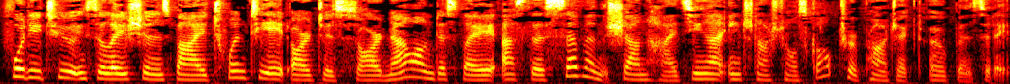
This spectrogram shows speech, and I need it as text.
42 installations by 28 artists are now on display as the 7th Shanghai Jing'an International Sculpture Project opens today.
